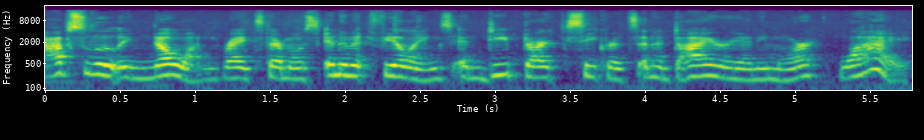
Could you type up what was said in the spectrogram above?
Absolutely no one writes their most intimate feelings and deep dark secrets in a diary anymore. Why?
